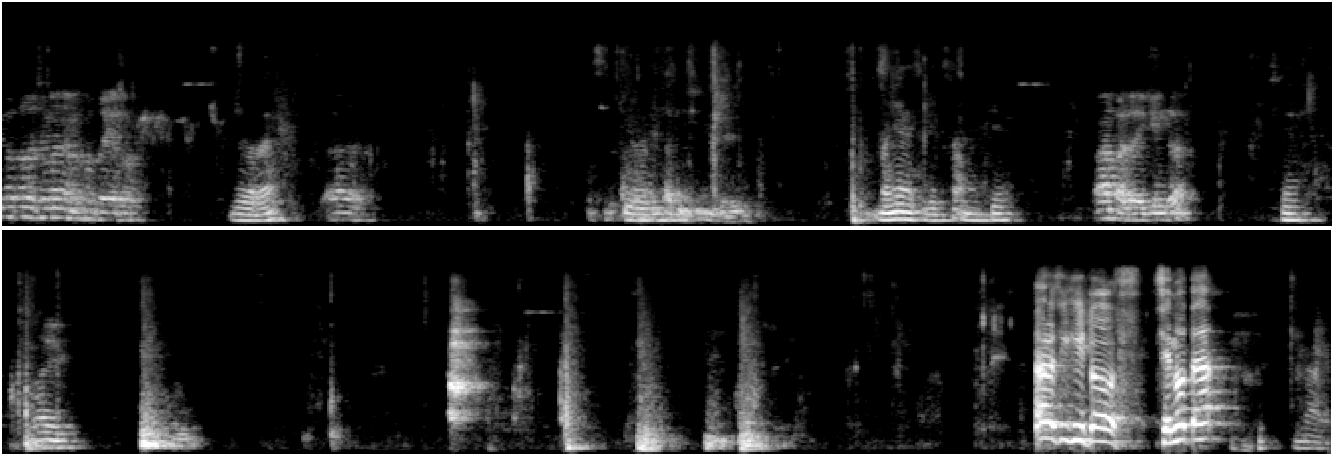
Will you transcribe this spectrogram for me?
Tengo toda la semana mejor todavía, profe. ¿De verdad? Ah, Sí, quiero Mañana es el examen, tío. Ah, para la de quinta. Sí. Ay. Ahora sí, hijitos, ¿se nota? Nada.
